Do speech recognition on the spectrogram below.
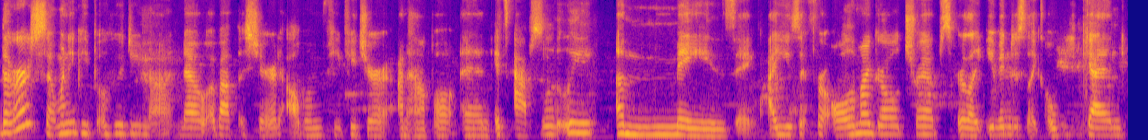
There are so many people who do not know about the shared album fe- feature on Apple, and it's absolutely amazing. I use it for all of my girl trips or like even just like a weekend.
